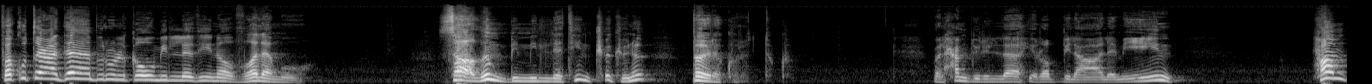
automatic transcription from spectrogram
فَقُطِعَ دَابِرُ الْقَوْمِ الَّذ۪ينَ ظَلَمُوا Zalim bir milletin kökünü böyle kuruttuk. Velhamdülillahi Rabbil alemin. Hamd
